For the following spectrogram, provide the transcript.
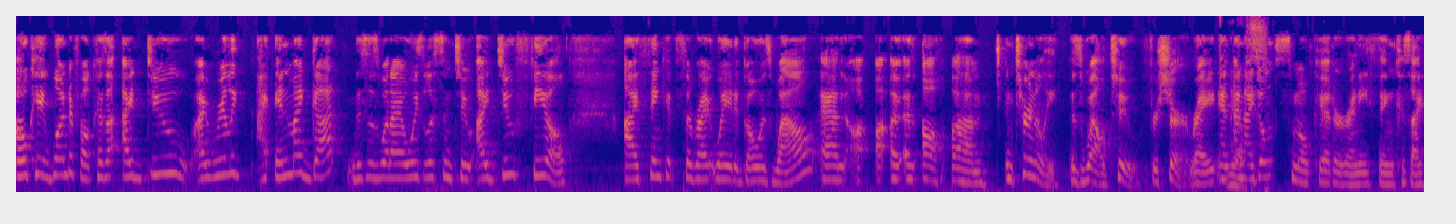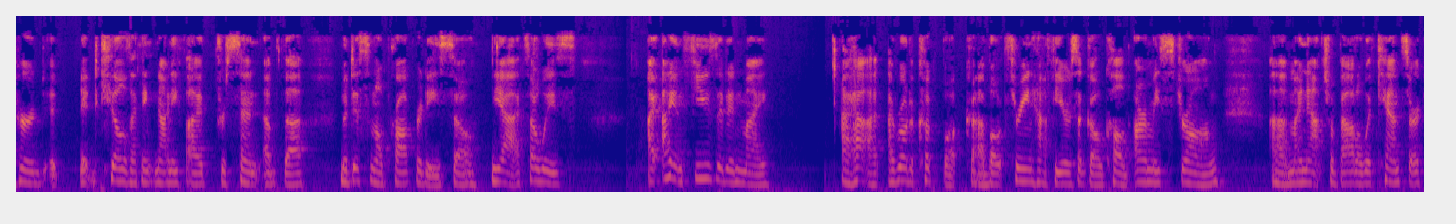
Okay, wonderful. Because I do, I really, in my gut, this is what I always listen to. I do feel I think it's the right way to go as well, and uh, uh, uh, um, internally as well too, for sure, right? And, yes. and I don't smoke it or anything because I heard it, it kills, I think, ninety five percent of the medicinal properties. So yeah, it's always I, I infuse it in my. I, ha- I wrote a cookbook about three and a half years ago called Army Strong, uh, my natural battle with cancer.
